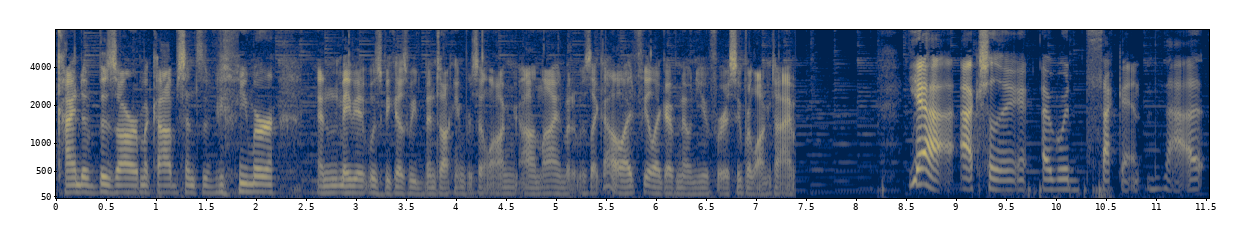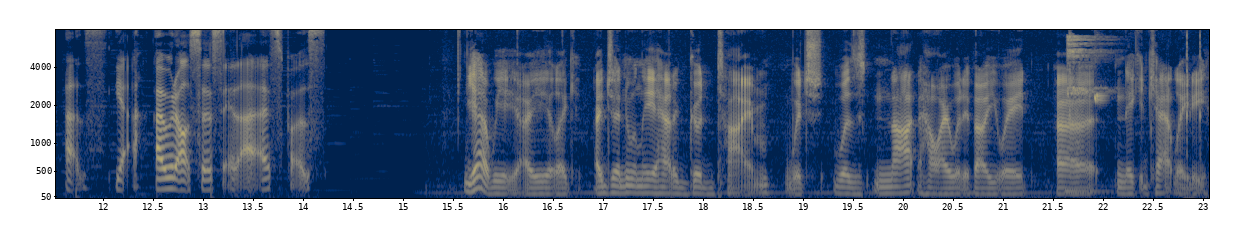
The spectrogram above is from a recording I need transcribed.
kind of bizarre, macabre sense of humor. And maybe it was because we'd been talking for so long online, but it was like, oh, I feel like I've known you for a super long time. Yeah, actually, I would second that as yeah. I would also say that, I suppose. Yeah, we I like I genuinely had a good time, which was not how I would evaluate naked cat lady.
